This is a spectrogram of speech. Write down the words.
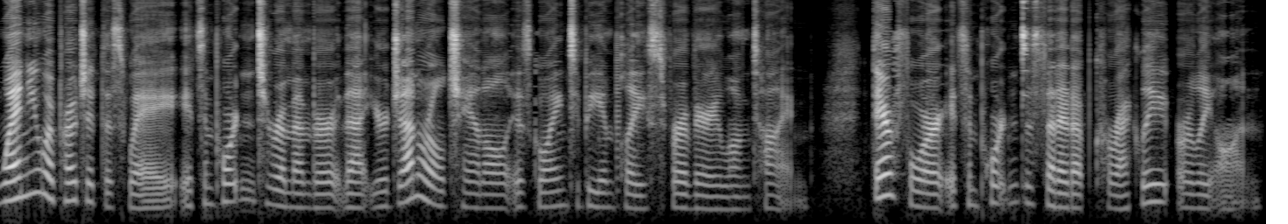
When you approach it this way, it's important to remember that your general channel is going to be in place for a very long time. Therefore, it's important to set it up correctly early on.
